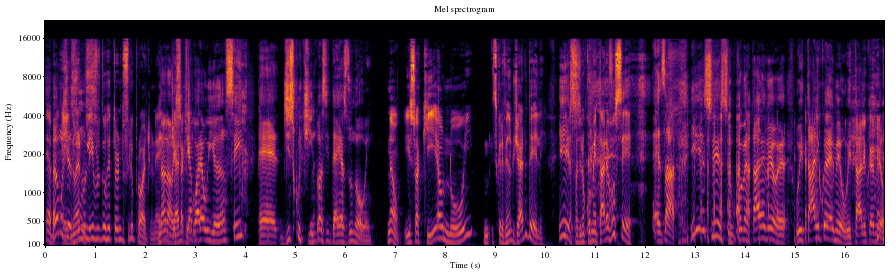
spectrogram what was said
É, Amo Jesus. Não é no livro do Retorno do Filho Pródigo, né? Não, não, isso aqui dele. agora é o Yancey é, discutindo as ideias do Noen. Não, isso aqui é o Noe escrevendo o diário dele. Isso. Quem tá fazendo comentário é você. Exato. Isso, isso. O comentário é meu. É, o itálico é meu. O itálico é meu.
